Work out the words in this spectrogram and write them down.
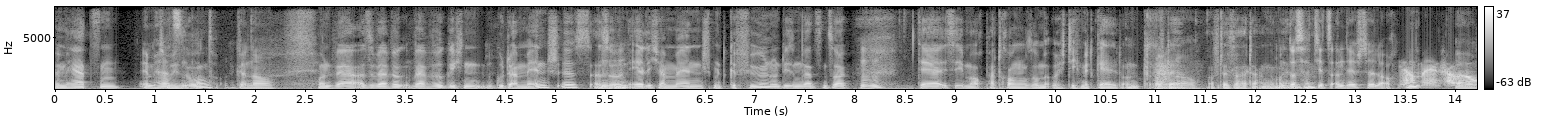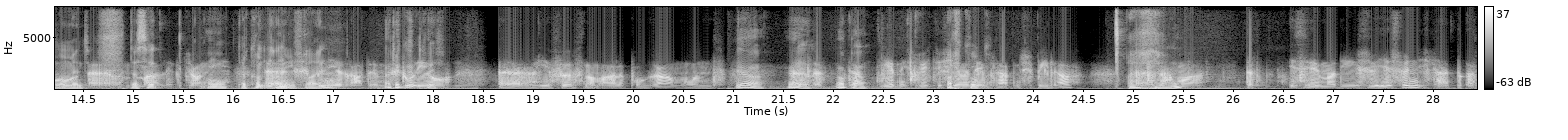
Im Herzen. Im Herzen. Patron, genau. Und wer, also wer, wer wirklich ein guter Mensch ist, also Mhm. ein ehrlicher Mensch mit Gefühlen und diesem ganzen Zeug, Mhm. der ist eben auch Patron so mit, richtig mit Geld und auf, Genau. der, auf der Seite angemeldet. Und das hat ne? jetzt an der Stelle auch. Ja, Mensch, Ah, hallo. Moment. Äh, Das hat. Oh, Da kommt ein Äh, Anruf ich bin rein. hier gerade im Ach, der Studio, äh, hier fürs normale Programm und Ja, äh, hey, das, das geht nicht richtig Ach, hier guck. mit dem Plattenspieler. Ach, Sag mal, ist hier immer die Gesch- Geschwindigkeit, das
